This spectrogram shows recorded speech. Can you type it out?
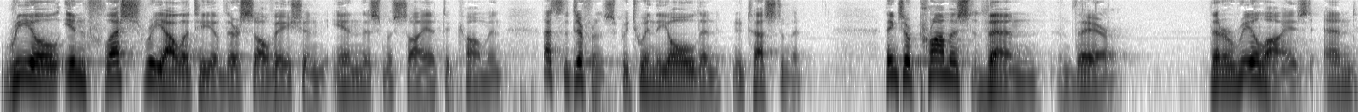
real in flesh reality of their salvation in this Messiah to come. And that's the difference between the Old and New Testament. Things are promised then and there that are realized, and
